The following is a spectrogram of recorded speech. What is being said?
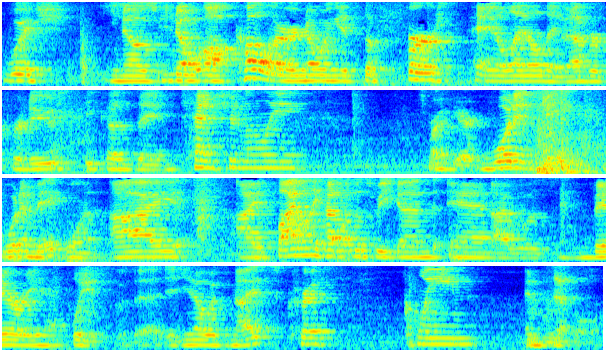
which you know if you know Off Color, knowing it's the first pale ale they've ever produced because they intentionally It's right here. wouldn't make wouldn't make one. I I finally had one this weekend and I was very pleased with it. It- you know, it's nice, crisp, clean, and mm-hmm. simple,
